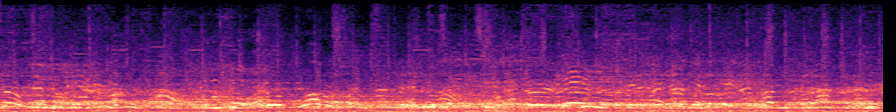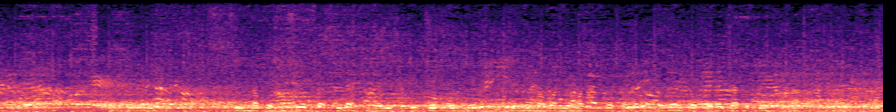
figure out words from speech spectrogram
posición casi lástima dicho porque tenía guardia más cosas en este pero ya no tiene tiene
